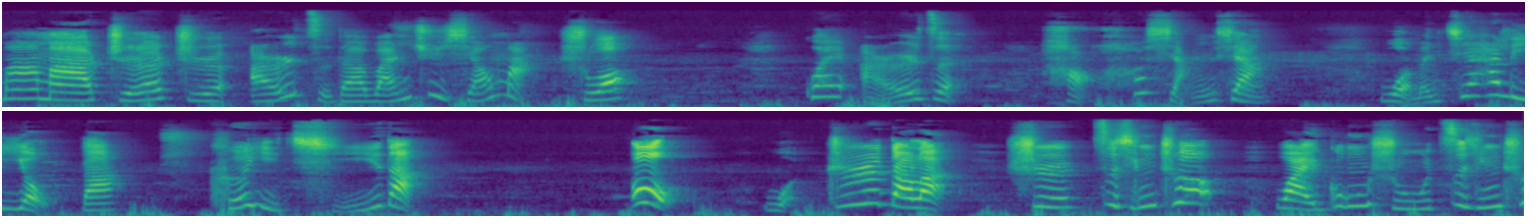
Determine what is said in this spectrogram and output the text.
妈妈指了指儿子的玩具小马，说。乖儿子，好好想想，我们家里有的可以骑的。哦，我知道了，是自行车。外公属自行车。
